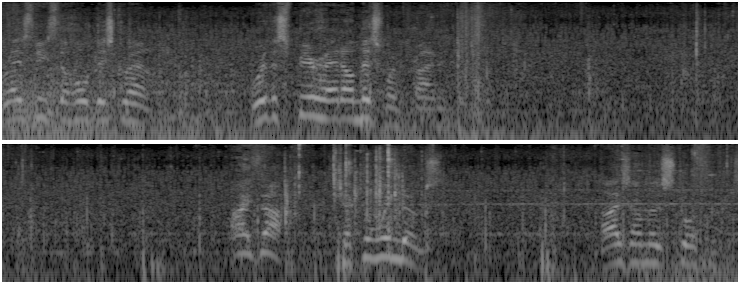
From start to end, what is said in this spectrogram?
Perez needs to hold this ground. We're the spearhead on this one, Private. Eyes up. Check the windows. Eyes on those storefronts.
